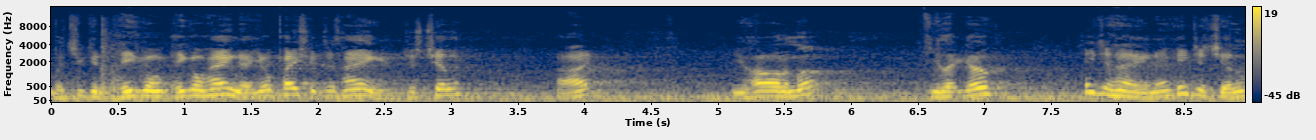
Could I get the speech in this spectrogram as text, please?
but you can, he's gonna, he gonna hang there. Your patient just hanging, just chilling, all right? You haul him up. If you let go, he just hanging there. He just chilling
